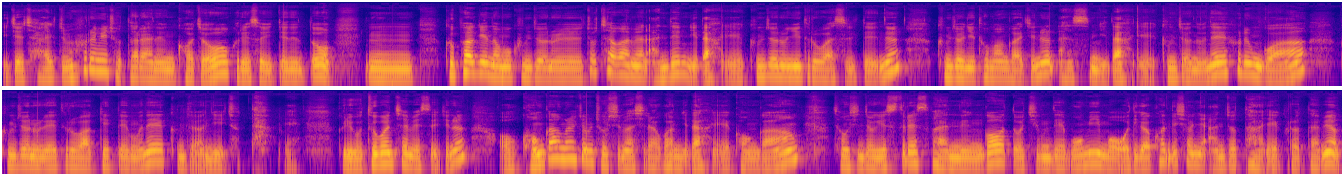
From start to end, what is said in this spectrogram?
이제 잘 좀 흐름이 좋다라는 거죠. 그래서 이때는 또 음, 급하게 너무 금전을 쫓아가면 안 됩니다. 예, 금전운이 들어왔을 때는 금전이 도망가지는 않습니다. 예, 금전운의 흐름과 금전운에 들어왔기 때문에 금전이 좋다. 예. 그리고 두 번째 메시지는 어, 건강을 좀 조심하시라고 합니다. 예, 건강, 정신적인 스트레스 받는 거, 또 지금 내 몸이 뭐 어디가 컨디션이 안 좋다. 예, 그렇다면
